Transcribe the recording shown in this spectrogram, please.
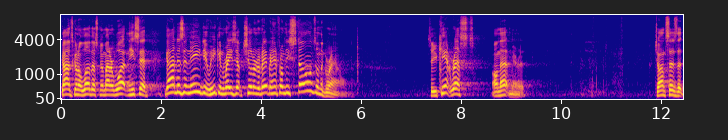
God's going to love us no matter what. And he said, God doesn't need you. He can raise up children of Abraham from these stones on the ground. So you can't rest on that merit. John says that,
